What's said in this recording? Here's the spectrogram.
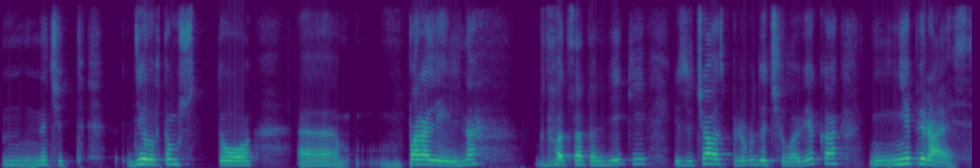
значит, дело в том, что э, параллельно в 20 веке изучалась природа человека, не опираясь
